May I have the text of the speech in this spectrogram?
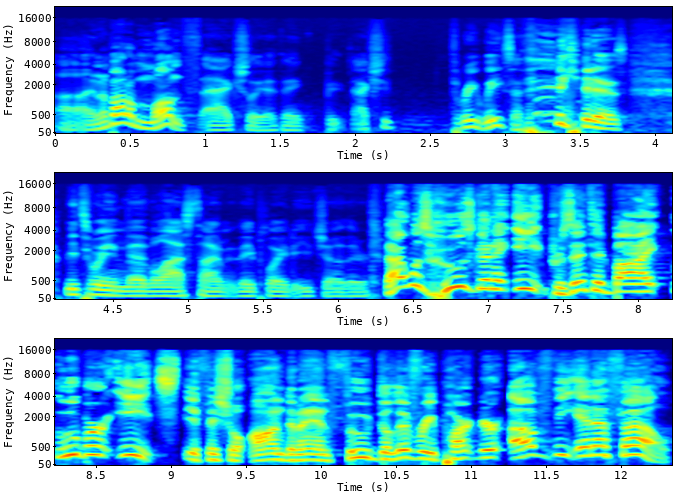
uh, in about a month. Actually, I think actually three weeks, I think it is, between the, the, last time they played each other. That was Who's Gonna Eat, presented by Uber Eats, the official on demand food delivery partner of the NFL.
